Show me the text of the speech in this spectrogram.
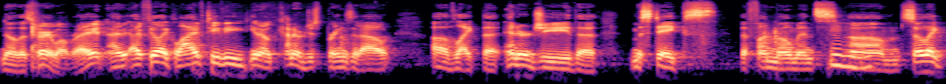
know this very well, right? I, I feel like live TV, you know, kind of just brings it out of like the energy, the mistakes, the fun moments. Um, so, like,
